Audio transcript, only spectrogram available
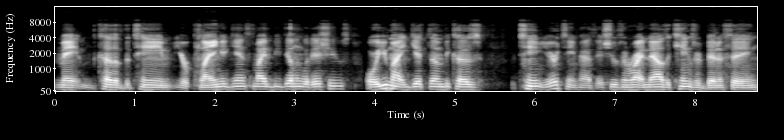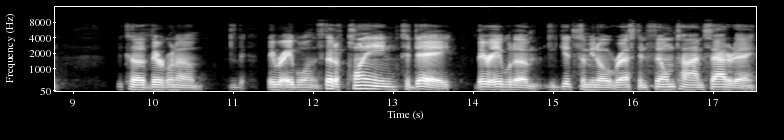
may because of the team you're playing against might be dealing with issues, or you might get them because team your team has issues, and right now the Kings are benefiting because they're gonna they were able instead of playing today, they were able to get some you know rest and film time Saturday,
